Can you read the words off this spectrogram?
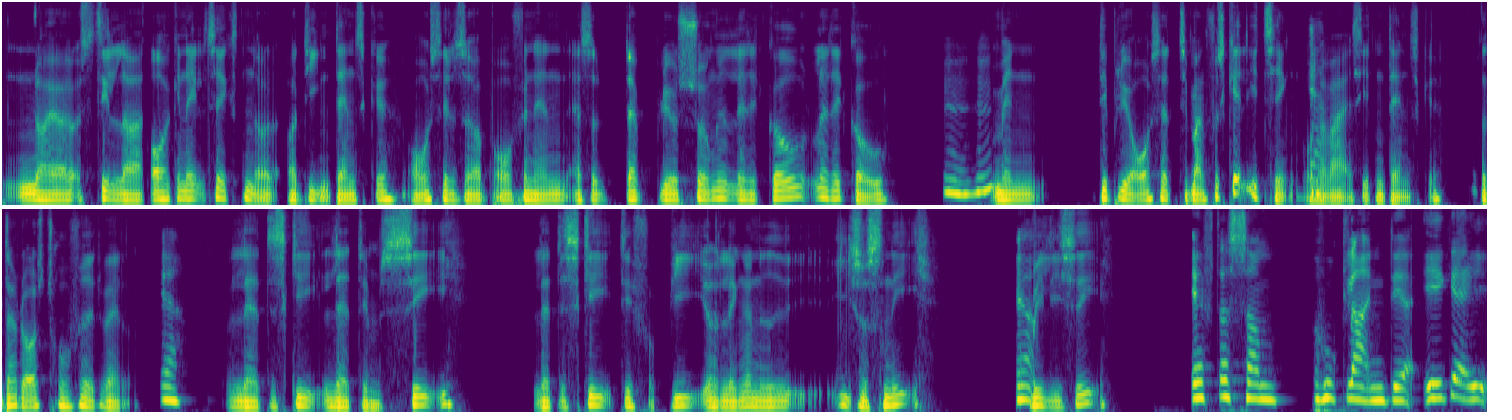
Når jeg stiller originalteksten og, og din danske oversættelse op over for hinanden, altså der bliver sunget Let it go, let it go. Mhm. Men det bliver oversat til mange forskellige ting Ja. undervejs i den danske. Så der har du også truffet et valg. Ja. Lad det ske, lad dem se. Lad det ske, det er forbi, og længere nede i is og sne. Ja. Vil I se? Eftersom hooklinen der ikke er i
